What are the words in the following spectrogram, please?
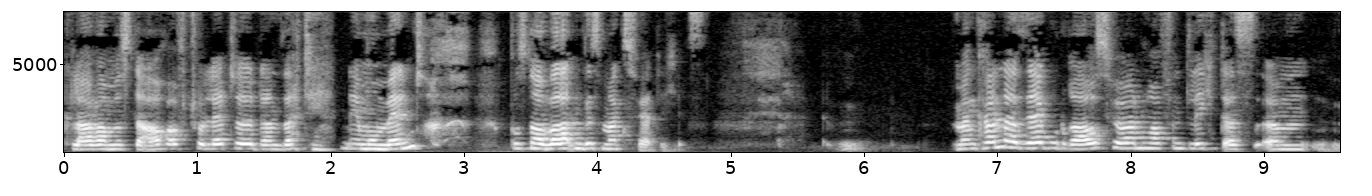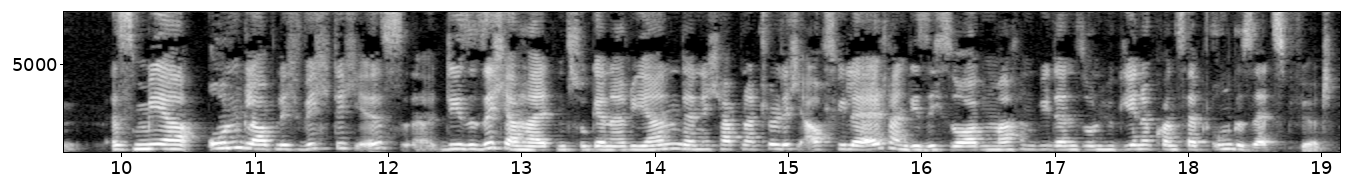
Clara müsste auch auf Toilette, dann sagt die, nee, Moment, muss noch warten, bis Max fertig ist. Man kann da sehr gut raushören, hoffentlich, dass ähm, es mir unglaublich wichtig ist, äh, diese Sicherheiten zu generieren, denn ich habe natürlich auch viele Eltern, die sich Sorgen machen, wie denn so ein Hygienekonzept umgesetzt wird.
